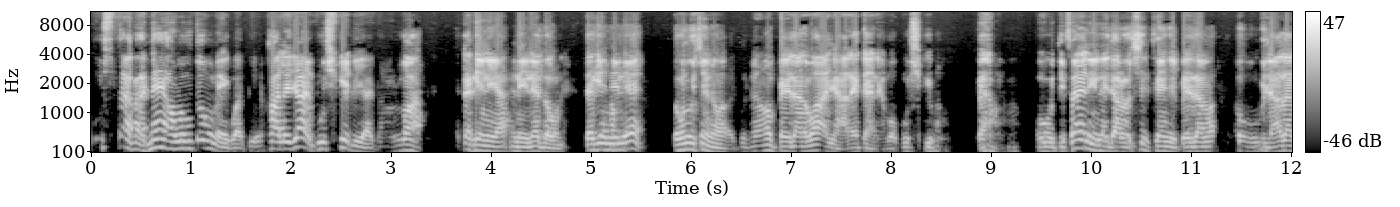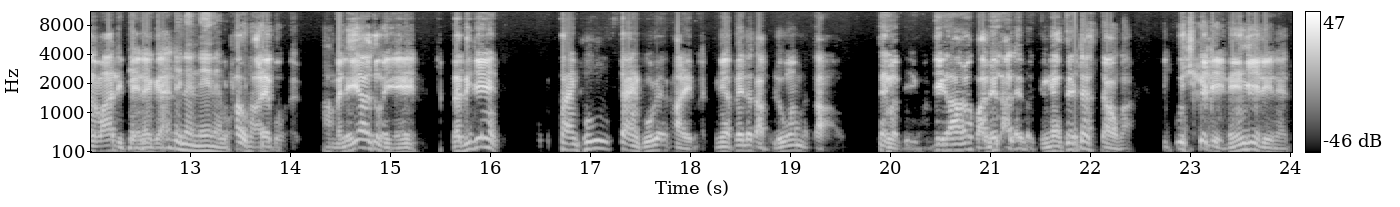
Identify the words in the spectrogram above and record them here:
push kick ကနဲ့အောင်လုံးသုံးတယ်ကွာဒီခါလေကျရင် push kick တွေကကျွန်တော်တို့ကတက်ကင်လေးအနေနဲ့သုံးတယ်တက်ကင်အနေနဲ့သုံးလို့ရှိရင်တော့ကျွန်တော်ဘယ်လန်ဝါညာနဲ့ကန်တယ်ပေါ့ push kick ပေါ့ကန်ဟို defense အနေနဲ့ကျတော့ရှစ်သင်းကြီးဘယ်လန်ဟိုလာလန်ဝါဒီပင်နဲ့ကန်တင်နေနေတယ်ပေါ့ထောက်ထားတဲ့ပုံပဲမလေးရဆိုရင်လက်ပြီးချင်းတိုင်ဖူးတိုင်ကိုတဲ့အခါတွေမှာဒီကပဲလက်ကဘလုံးဝမကောက်စက်မပြေဘူးဒီကတော့ဗာလက်လာလဲဆိုဒီက status တောင်ပါဒီ push kick တွေနင်းကြီးတွေနဲ့ဟ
